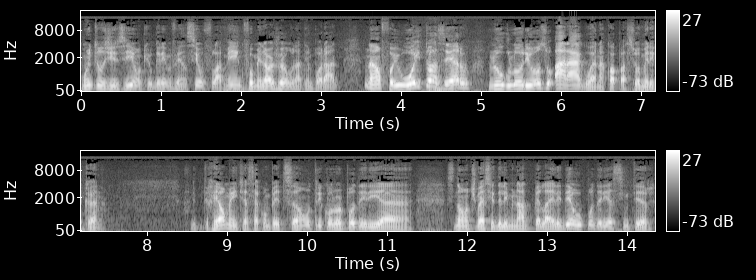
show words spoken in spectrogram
Muitos diziam que o Grêmio venceu o Flamengo, foi o melhor jogo na temporada. Não, foi o 8 a 0 no glorioso Aragua na Copa Sul-Americana realmente, essa competição o tricolor poderia, se não tivesse sido eliminado pela LDU, poderia sim ter,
